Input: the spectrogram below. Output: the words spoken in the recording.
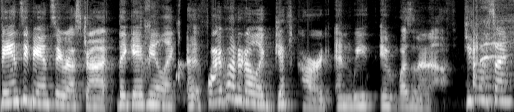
fancy fancy restaurant. They gave me like a $500 gift card and we it wasn't enough do you know what i'm saying?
